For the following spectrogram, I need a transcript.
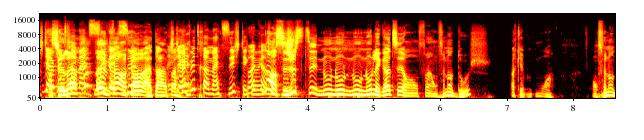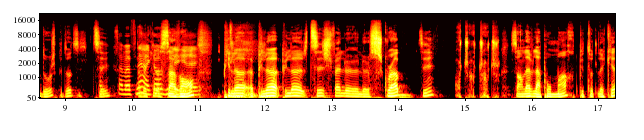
J'étais un Parce peu que là, traumatisée là, il me fait de ça. encore. Attends, attends. J'étais un peu traumatisée. J'étais comme. Non, c'est juste, tu sais, nous, nous, nous, nous, les gars, tu sais, on fait, on fait notre douche. OK, moi. On fait notre douche, puis tout, tu sais. Ça va finir Avec le un savon. Puis là, puis là, puis là, tu sais, je fais le, le scrub, tu sais. Ça enlève la peau morte, puis tout le kit.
